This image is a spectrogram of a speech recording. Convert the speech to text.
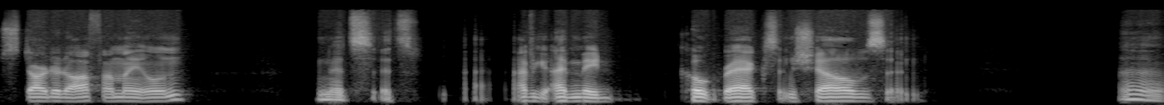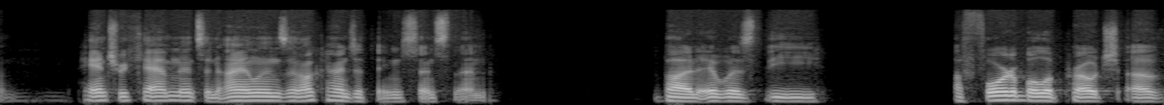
started off on my own, and it's it's I've I've made coat racks and shelves and um, pantry cabinets and islands and all kinds of things since then. but it was the affordable approach of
